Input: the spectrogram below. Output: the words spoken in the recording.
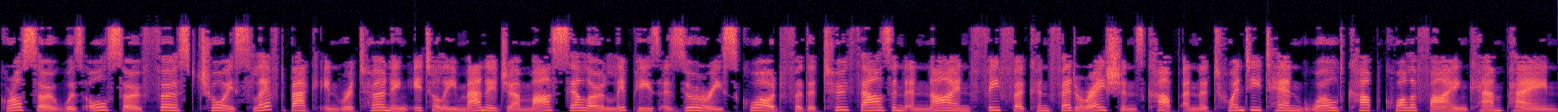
Grosso was also first-choice left-back in returning Italy manager Marcello Lippi's Azzurri squad for the 2009 FIFA Confederations Cup and the 2010 World Cup qualifying qualifying campaign.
